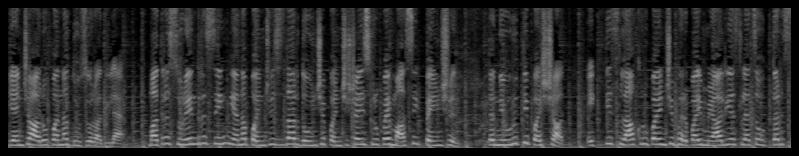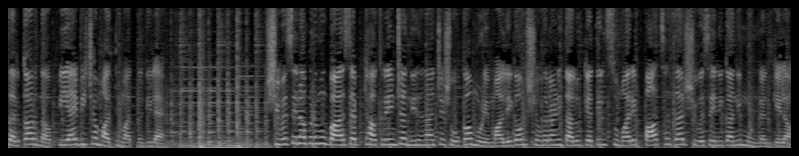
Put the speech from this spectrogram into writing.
यांच्या आरोपांना दुजोरा दिलाय. मात्र सुरेंद्र सिंग यांना पंचवीस हजार दोनशे पंचेचाळीस रुपये मासिक पेन्शन तर निवृत्ती पश्चात एकतीस लाख रुपयांची भरपाई मिळाली असल्याचं उत्तर सरकारनं पीआयबीच्या माध्यमातून दिलंय. शिवसेना प्रमुख बाळासाहेब ठाकरेंच्या निधनाच्या शोकामुळे मालेगाव शहर आणि तालुक्यातील सुमारे पाच हजार शिवसैनिकांनी मुंडन केलं.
